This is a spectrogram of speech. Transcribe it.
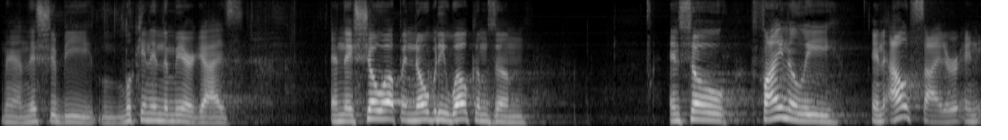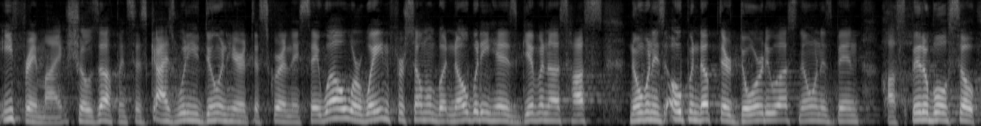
Man, this should be looking in the mirror, guys. And they show up and nobody welcomes them. And so finally, an outsider, an Ephraimite, shows up and says, Guys, what are you doing here at the square? And they say, Well, we're waiting for someone, but nobody has given us, hos- no one has opened up their door to us, no one has been hospitable, so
